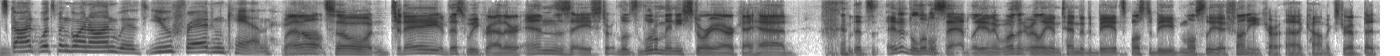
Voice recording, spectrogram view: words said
Scott, what's been going on with you, Fred, and Can? Well, so today, this week rather, ends a sto- little mini story arc I had that's ended a little sadly, and it wasn't really intended to be. It's supposed to be mostly a funny uh, comic strip, but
